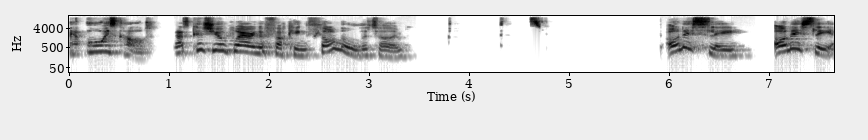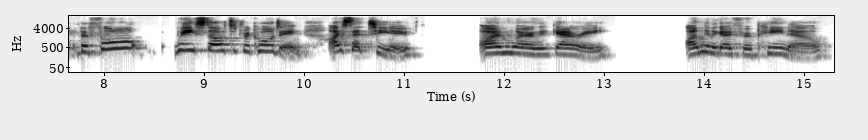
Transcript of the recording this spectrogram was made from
They're always cold. That's because you're wearing a fucking thong all the time. Honestly, honestly, before we started recording, I said to you, I'm wearing a Gary. I'm going to go for a pee now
